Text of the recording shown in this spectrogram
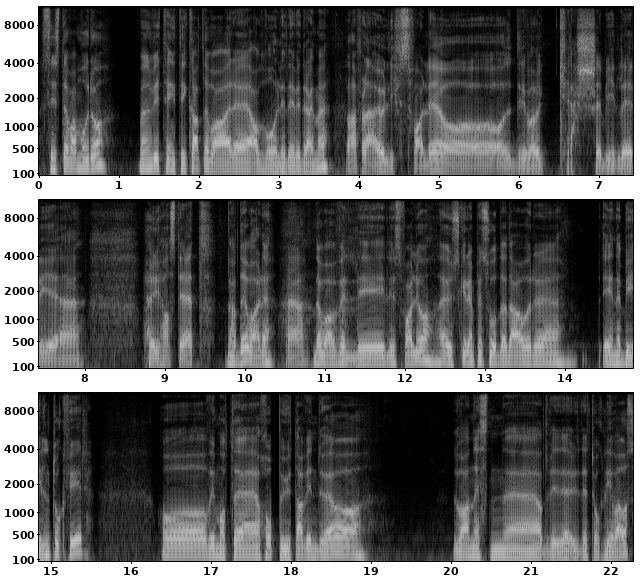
syntes det var moro. Men vi tenkte ikke at det var eh, alvorlig, det vi dreiv med. Nei, for det er jo livsfarlig å, å, drive og krasje biler i eh, høy hastighet. Ja, det var det. Ja. Det var veldig livsfarlig òg. Jeg husker en episode der hvor eh, ene bilen tok fyr. Og vi måtte hoppe ut av vinduet, og det var nesten eh, at vi, det tok livet av oss.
